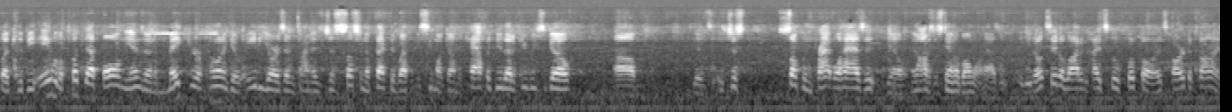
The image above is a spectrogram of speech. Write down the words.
But to be able to put that ball in the end zone and make your opponent go 80 yards every time is just such an effective weapon. We see Montgomery Catholic do that a few weeks ago. Um, it's, it's, just something Prattville has it, you know, and obviously Stanhope Elmore has it. And you don't see it a lot in high school football. It's hard to find.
